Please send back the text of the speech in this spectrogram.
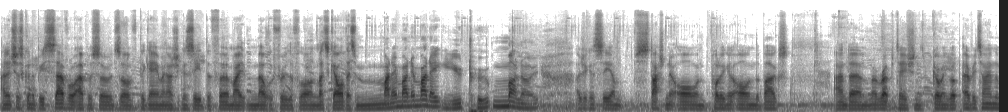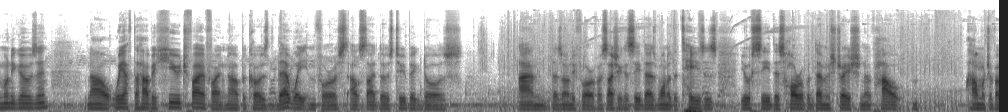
And it's just going to be several episodes of the game. And as you can see, the thermite melted through the floor. And let's get all this money, money, money, YouTube money. As you can see, I'm stashing it all and putting it all in the bags. And um, my reputation's going up every time the money goes in. Now, we have to have a huge firefight now because they're waiting for us outside those two big doors and there's only four of us. As you can see, there's one of the tasers. You'll see this horrible demonstration of how how much of a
